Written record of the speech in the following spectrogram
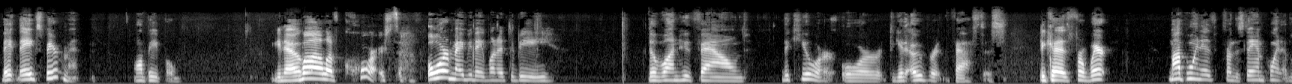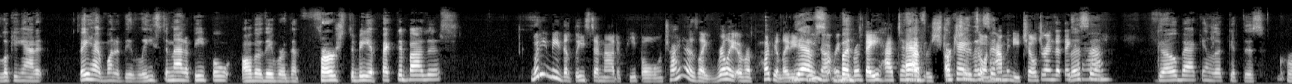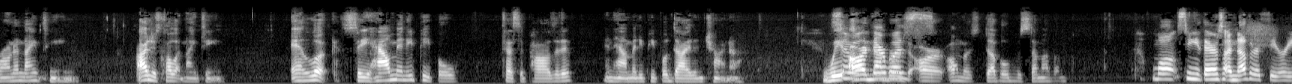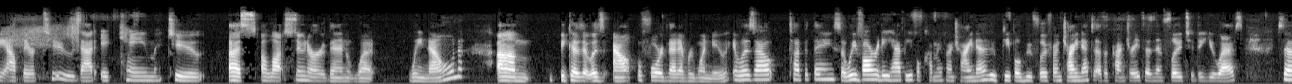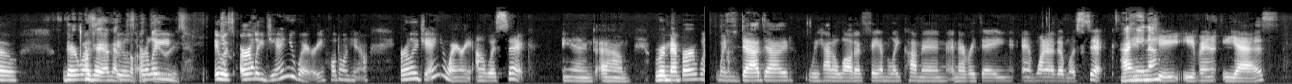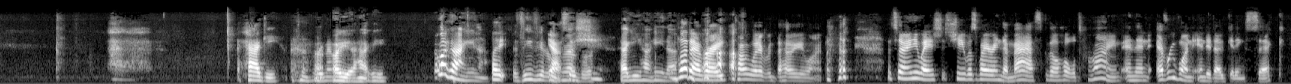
they they experiment on people. You know, well, of course. or maybe they wanted to be the one who found the cure or to get over it the fastest. Because for where my point is, from the standpoint of looking at it, they had one of the least amount of people, although they were the first to be affected by this. What do you mean the least amount of people? China is like really overpopulated. do you not but remember they had to have, have- okay, restrictions on how many children that they could have? Go back and look at this Corona 19. I just call it 19. And look, see how many people tested positive and how many people died in China. We So, our numbers was- are almost doubled with some of them. Well, see, there's another theory out there too that it came to us a lot sooner than what we known, um, because it was out before that everyone knew it was out, type of thing. So we've already had people coming from China, who people who flew from China to other countries and then flew to the U.S. So there was Okay, I got it was early it was early January. Hold on here. Early January, I was sick. And um, remember when, when dad died, we had a lot of family come in and everything, and one of them was sick. Hyena? And she even, yes. Haggy. remember? Oh yeah, Haggy. Like hyena. Like, It's easier to yeah, so remember. she, Haggy hyena. whatever. Call it whatever the hell you want. so, anyway, she, she was wearing the mask the whole time, and then everyone ended up getting sick.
